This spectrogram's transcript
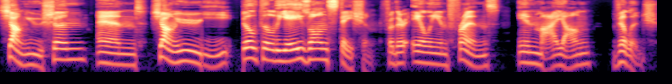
Xiang Yu Shen and Xiang Yu Yi built a liaison station for their alien friends in Mayang village,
